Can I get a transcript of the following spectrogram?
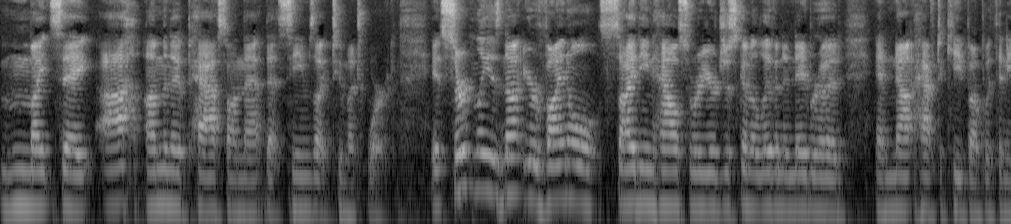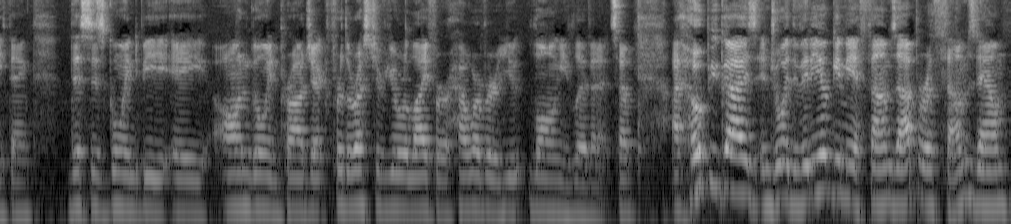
might say, ah, I'm going to pass on that. That seems like too much work. It certainly is not your vinyl siding house where you're just going to live in a neighborhood and not have to keep up with anything. this is going to be a ongoing project for the rest of your life or however you long you live in it. So I hope you guys enjoyed the video. Give me a thumbs up or a thumbs down,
